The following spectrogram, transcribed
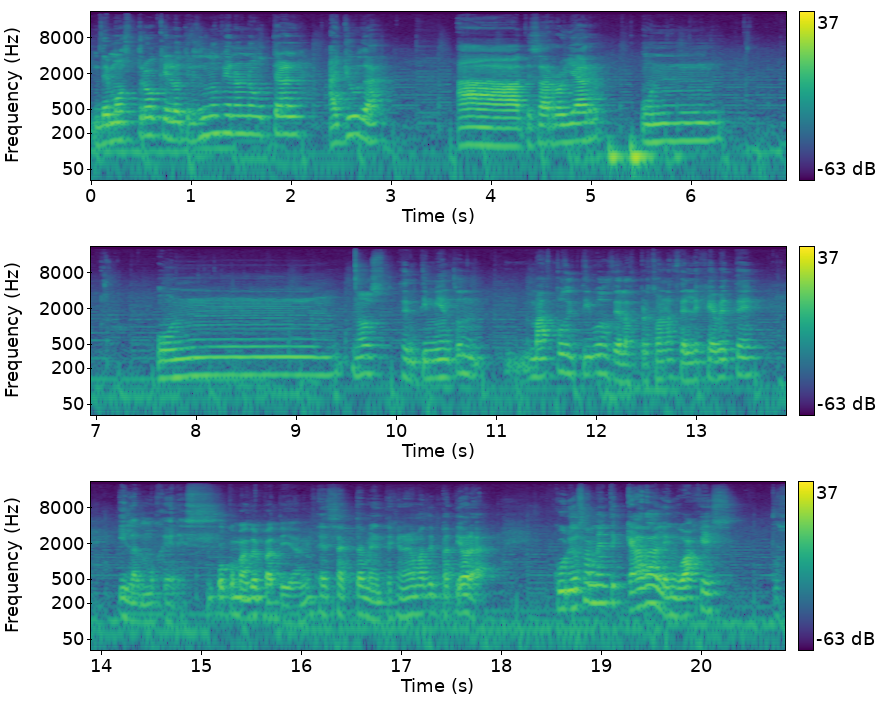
demostró que la utilización de un género neutral ayuda a desarrollar un, unos sentimientos más positivos de las personas LGBT y las mujeres. Un poco más de empatía, ¿no? Exactamente, genera más de empatía. Ahora, curiosamente cada lenguaje es pues,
